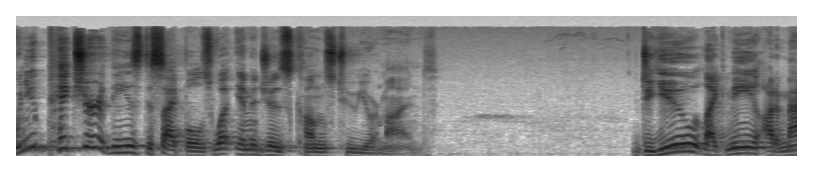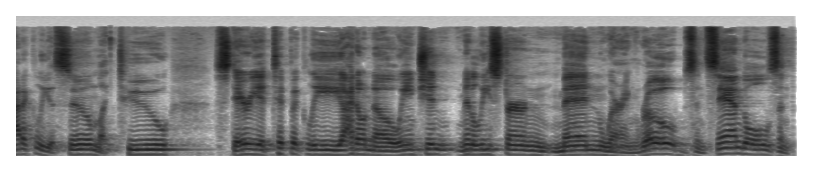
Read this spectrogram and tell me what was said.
When you picture these disciples, what images comes to your mind? Do you, like me, automatically assume like two stereotypically, I don't know, ancient Middle Eastern men wearing robes and sandals and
